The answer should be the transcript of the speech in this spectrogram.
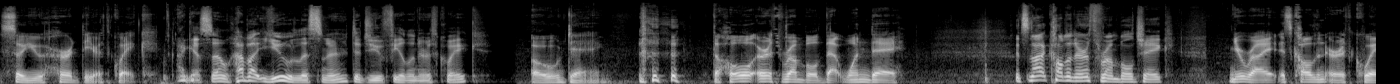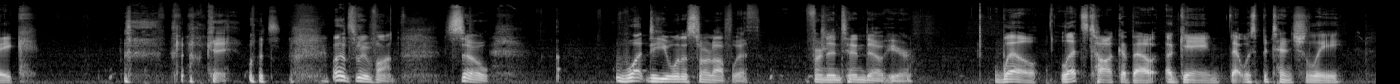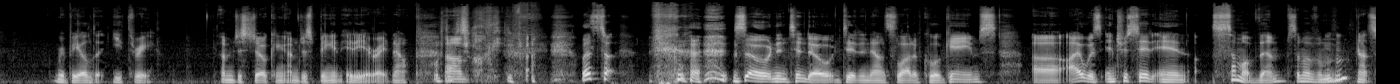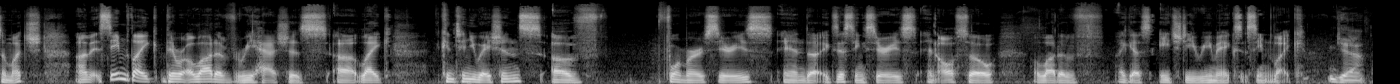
So you heard the earthquake. I guess so. How about you, listener? Did you feel an earthquake? Oh, dang. the whole earth rumbled that one day. It's not called an earth rumble, Jake. You're right. It's called an earthquake. Okay, let's let's move on. So, what do you want to start off with for Nintendo here? Well, let's talk about a game that was potentially revealed at E3. I'm just joking. I'm just being an idiot right now. Um, let's talk. so Nintendo did announce a lot of cool games. Uh, I was interested in some of them, some of them not so much. Um, it seemed like there were a lot of rehashes, uh, like continuations of former series and uh, existing series, and also a lot of, I guess, HD remakes. It seemed like. yeah,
